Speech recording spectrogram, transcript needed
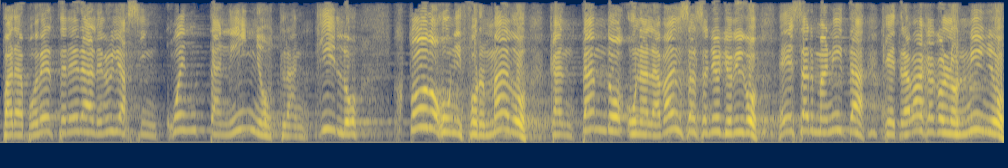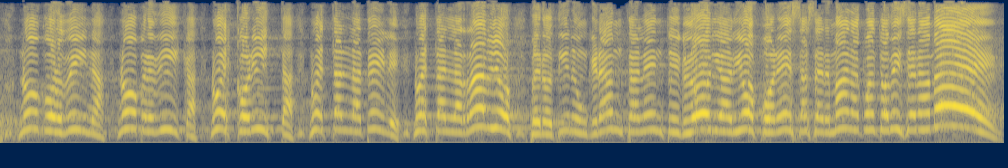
para poder tener, aleluya, 50 niños tranquilos, todos uniformados, cantando una alabanza al Señor. Yo digo, esa hermanita que trabaja con los niños, no coordina, no predica, no es corista, no está en la tele, no está en la radio, pero tiene un gran talento y gloria a Dios por esas hermanas. ¿Cuántos dicen amén?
